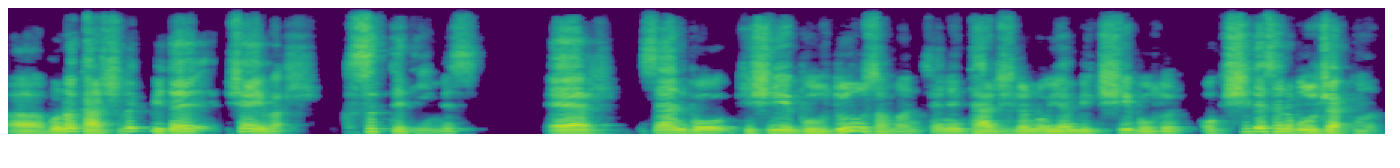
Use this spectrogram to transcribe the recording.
Buna karşılık bir de şey var. Kısıt dediğimiz. Eğer sen bu kişiyi bulduğun zaman senin tercihlerine uyan bir kişiyi buldun. O kişi de seni bulacak mı?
